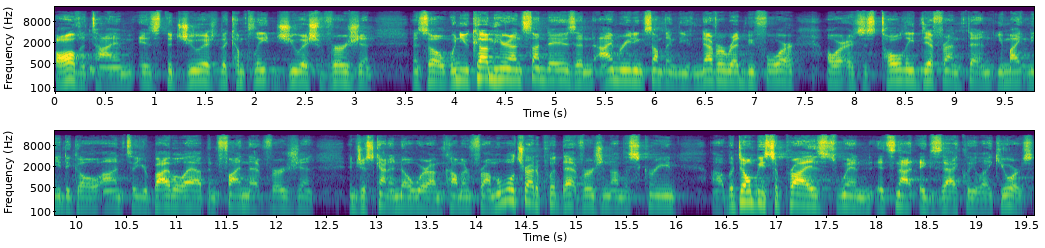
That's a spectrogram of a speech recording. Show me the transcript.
all the time, is the Jewish, the complete Jewish version. And so when you come here on Sundays and I'm reading something that you've never read before, or it's just totally different, then you might need to go onto your Bible app and find that version and just kind of know where I'm coming from. And we'll try to put that version on the screen. Uh, but don't be surprised when it's not exactly like yours,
